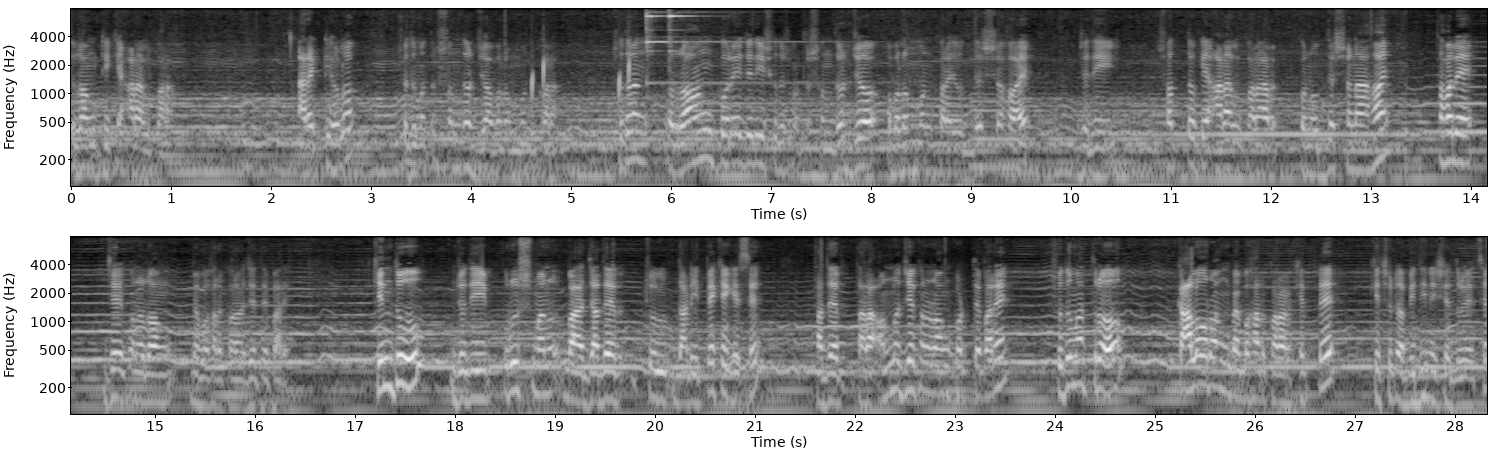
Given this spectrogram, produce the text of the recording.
রংটিকে আড়াল করা। আরেকটি হলো শুধুমাত্র সৌন্দর্য অবলম্বন করা। সুতরাং রং করে যদি শুধুমাত্র সৌন্দর্য অবলম্বন করার উদ্দেশ্য হয়, যদি সত্যকে আড়াল করার কোনো উদ্দেশ্য না হয়, তাহলে যে কোনো রং ব্যবহার করা যেতে পারে। কিন্তু যদি পুরুষ মানুষ বা যাদের চুল দাড়ি পেকে গেছে, তাদের তারা অন্য যে কোনো রং করতে পারে, শুধুমাত্র কালো রং ব্যবহার করার ক্ষেত্রে কিছুটা বিধিনিষেধ রয়েছে।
